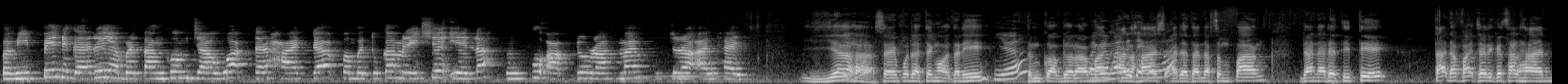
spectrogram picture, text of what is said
Pemimpin negara yang bertanggungjawab terhadap pembentukan Malaysia ialah Tunku Abdul Rahman Putra Al-Haj. Ya, saya pun dah tengok tadi. Ya. Tengku Abdul Rahman Mat? ada tanda sempang dan ada titik. Tak dapat cari kesalahan.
